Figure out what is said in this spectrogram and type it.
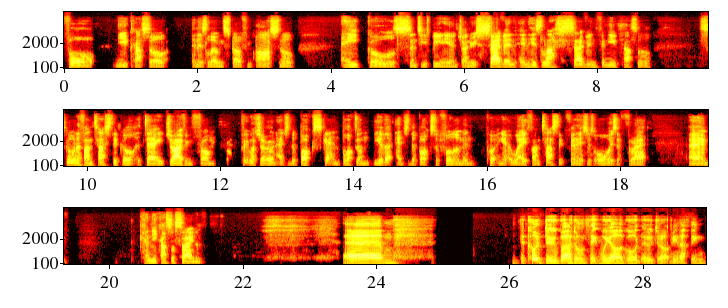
for Newcastle in his loan spell from Arsenal. Eight goals since he's been here in January. Seven in his last seven for Newcastle. Scored a fantastic goal a day, driving from pretty much our own edge of the box, getting blocked on the other edge of the box for Fulham and putting it away. Fantastic finish. Is always a threat. Um, can Newcastle sign him? Um, they could do, but I don't think we are going to. Do you know what I mean? I think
